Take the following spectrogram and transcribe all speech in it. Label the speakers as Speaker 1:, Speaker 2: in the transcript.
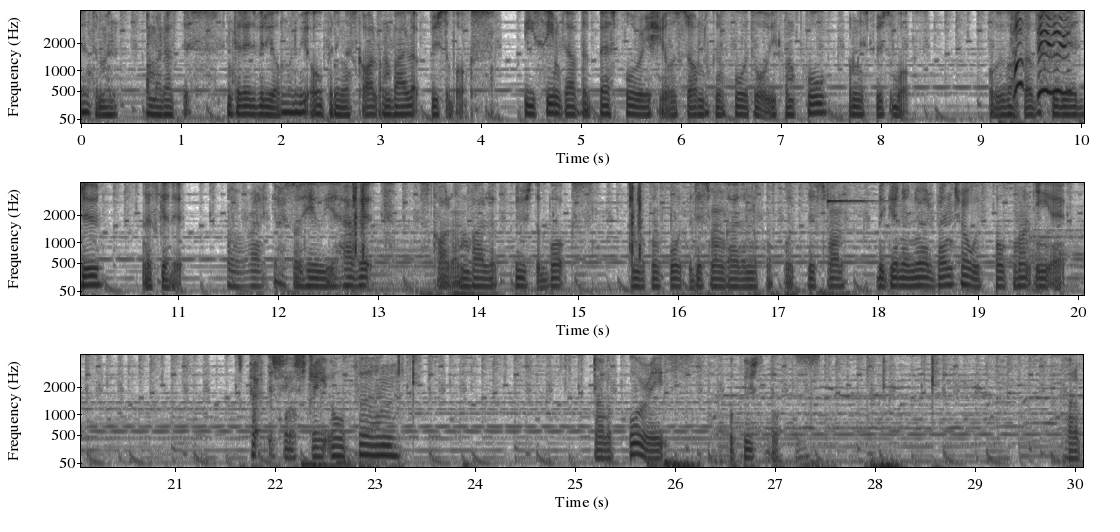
Speaker 1: and gentlemen, Amma does this. In today's video, I'm going to be opening a Scarlet and Violet booster box. These seem to have the best pull ratios, so I'm looking forward to what we can pull from this booster box. But without further ado, let's get it. Alright guys, so here we have it. Scarlet and Violet booster box. I'm looking forward to this one guys, I'm looking forward to this one. Begin a new adventure with Pokemon EX. Let's crack this thing straight open. Now the pull rates for booster boxes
